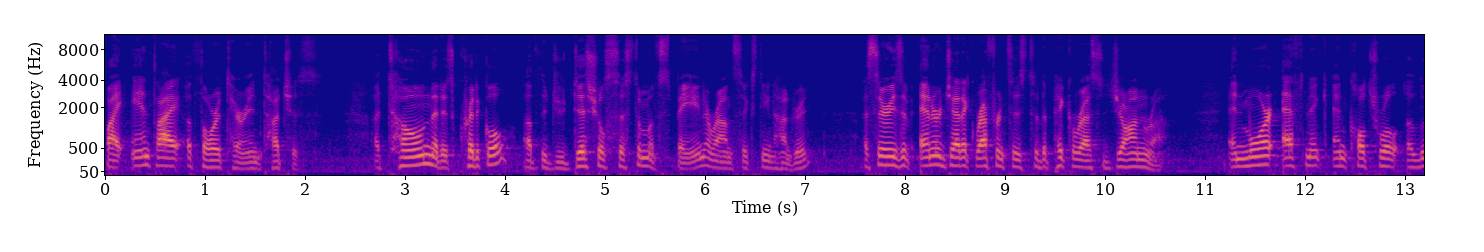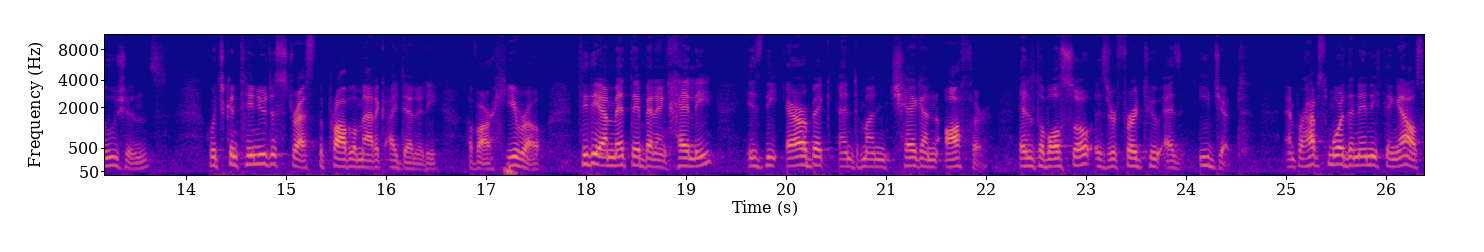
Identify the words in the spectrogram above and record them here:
by anti authoritarian touches. A tone that is critical of the judicial system of Spain around 1600, a series of energetic references to the picaresque genre, and more ethnic and cultural allusions, which continue to stress the problematic identity of our hero. Cide Hamete Benengeli is the Arabic and Manchegan author El Toboso is referred to as Egypt. And perhaps more than anything else,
